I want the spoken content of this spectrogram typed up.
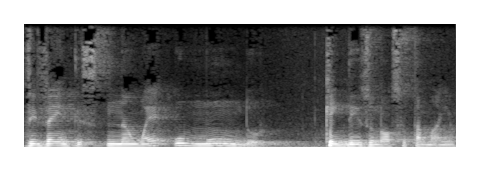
viventes, não é o mundo quem diz o nosso tamanho.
